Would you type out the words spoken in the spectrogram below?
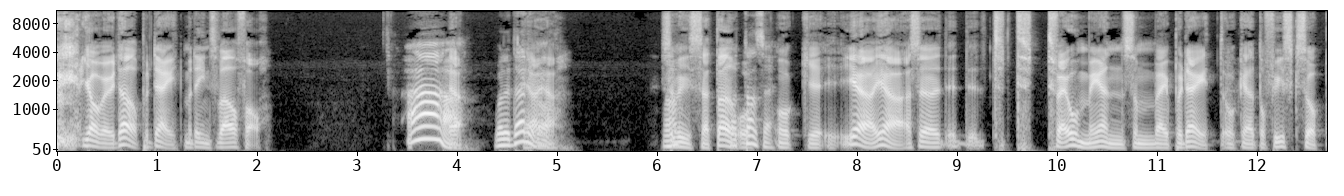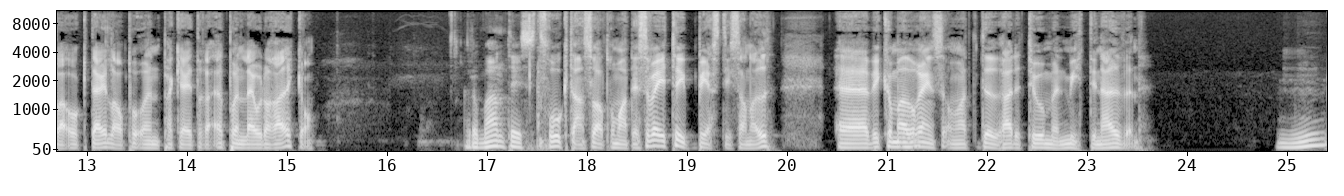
jag var ju där på dejt med din svärfar. Ah! Ja. Var det där Ja, var? ja. Så Ja. vi satt där och, och eh, ja, ja, alltså två män som är på dejt och äter fisksoppa och delar på en paket, på en låda räkor. Romantiskt. Fruktansvärt romantiskt. Så vi är typ bästisar nu. Eh, vi kom Mm. överens om att du hade tummen mitt i näven. Mm.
